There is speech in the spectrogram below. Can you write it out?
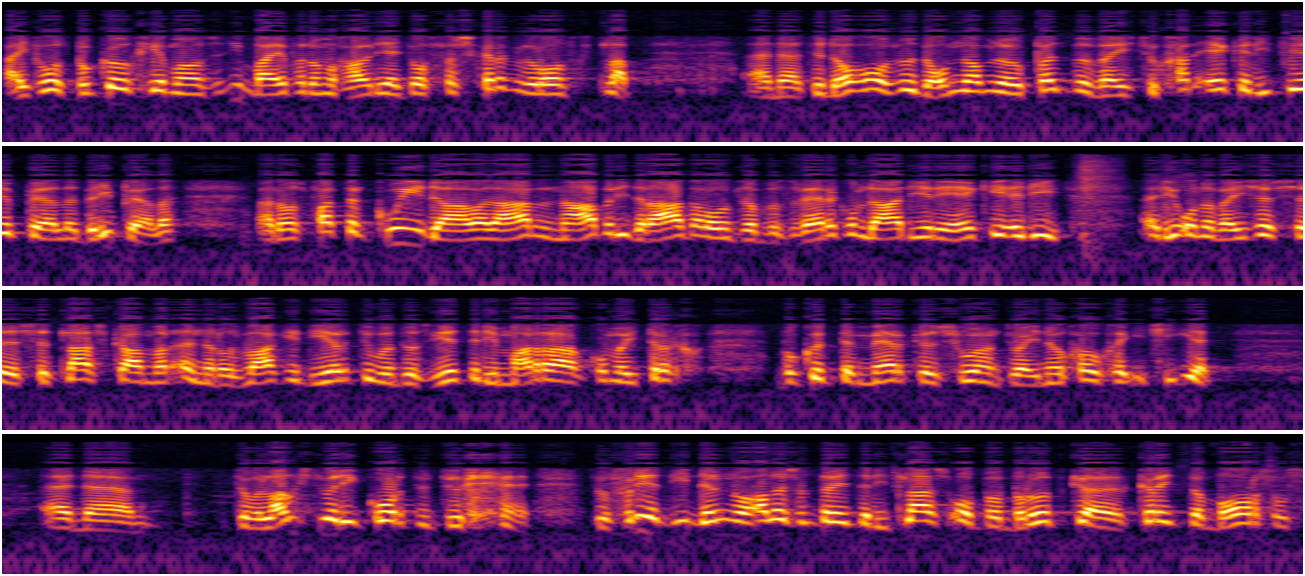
hy het vir ons boeke gegee, maar ons het nie baie van hom gehou nie. Hy het ons verskriklik rondgeklap. En uh, toe dog ons moet hom nou 'n punt bewys. Toe gaan ek en die twee pelle, drie pelle, en ons vat 'n koei daar waar daar naby die draad al ons op ons werk om daar deur die hekkie in die in die onderwysers se se klaskamer in. En ons maak die deur toe want ons weet dat die marra kom hy terug boeke te merk en so en toe hy nou gou gaan ietsie eet. En ehm uh, toe langs toe die kort toe toe, toe vreet die ding nou alles omtrent in die klas op 'n brood kruit en borsels.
